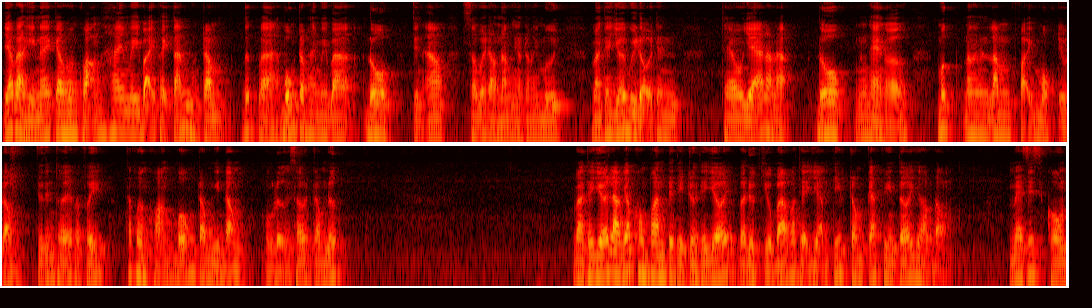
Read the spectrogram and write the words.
Giá vàng hiện nay cao hơn khoảng 27,8%, tức là 423 đô trên ao so với đầu năm 2020. Vàng thế giới quy đổi trên theo giá là là đô ngân hàng ở mức 55,1 triệu đồng chưa tính thuế và phí, thấp hơn khoảng 400.000 đồng một lượng so với trong nước. Vàng thế giới lao dốc không phanh trên thị trường thế giới và được dự báo có thể giảm tiếp trong các phiên tới do hoạt động Magic Call,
